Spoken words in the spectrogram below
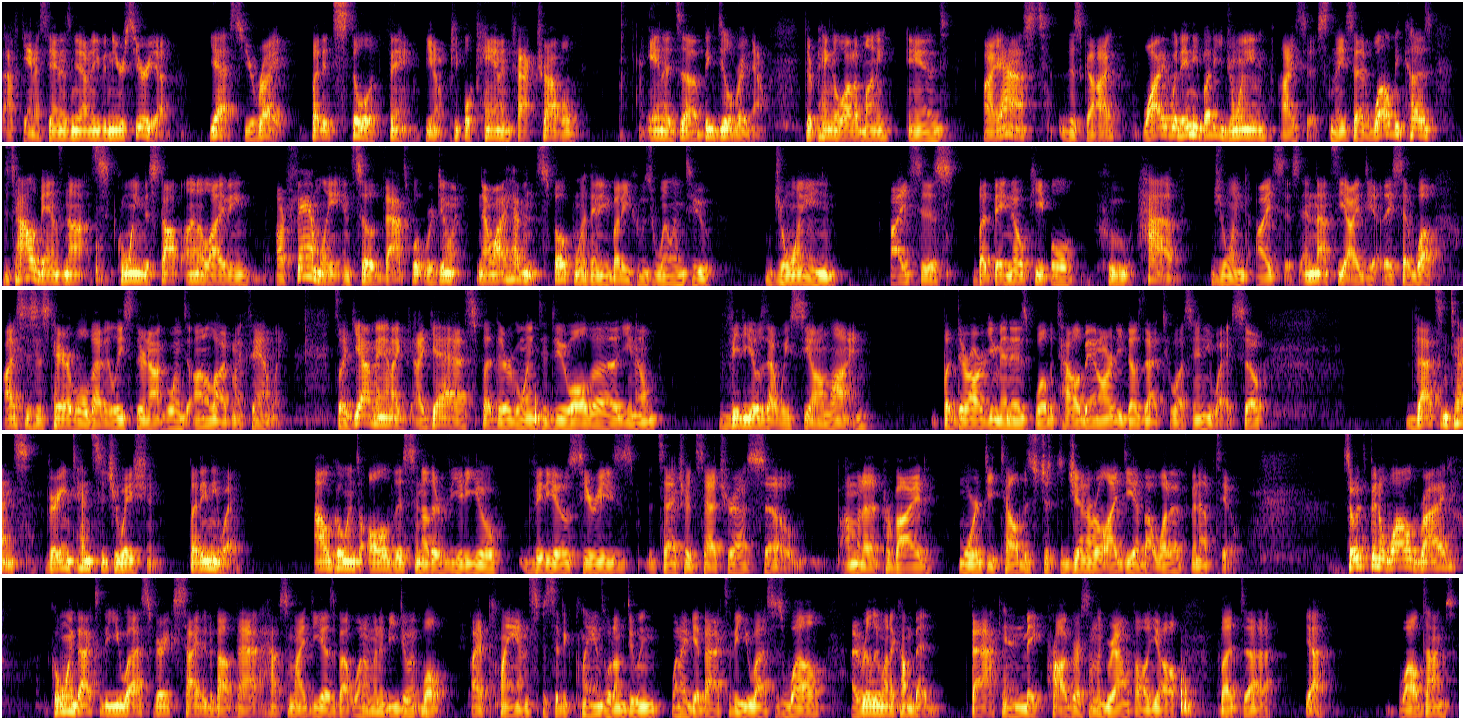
Afghanistan is not even near Syria. Yes, you're right, but it's still a thing. You know, people can in fact travel, and it's a big deal right now. They're paying a lot of money, and I asked this guy, why would anybody join ISIS? And they said, well, because the Taliban's not going to stop unaliving our family, and so that's what we're doing. Now, I haven't spoken with anybody who's willing to join ISIS, but they know people who have joined ISIS, and that's the idea. They said, well, ISIS is terrible, but at least they're not going to unalive my family. It's like, yeah, man, I, I guess, but they're going to do all the, you know, videos that we see online. But their argument is, well, the Taliban already does that to us anyway. So that's intense, very intense situation. But anyway, I'll go into all this in other video video series, etc., etc. So I'm gonna provide more detail. This is just a general idea about what I've been up to. So it's been a wild ride. Going back to the US, very excited about that. Have some ideas about what I'm gonna be doing. Well, I have plans, specific plans, what I'm doing when I get back to the US as well. I really wanna come back and make progress on the ground with all y'all. But uh, yeah, wild times.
